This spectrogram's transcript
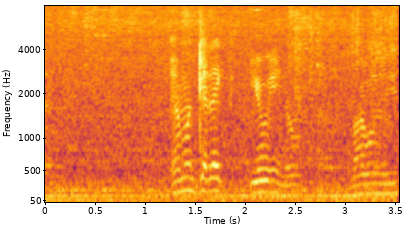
Wine's? I'm gonna get like, you already know. Buy one of these.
